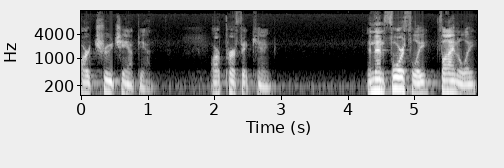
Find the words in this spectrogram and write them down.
our true champion our perfect King. And then, fourthly, finally,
